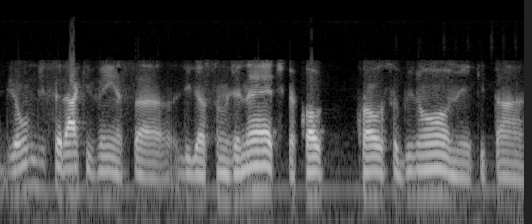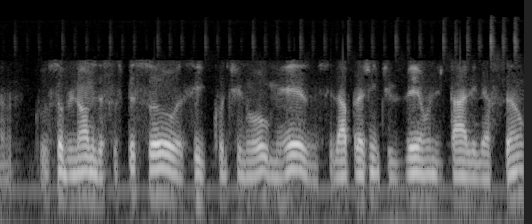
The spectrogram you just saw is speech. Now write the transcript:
de onde será que vem essa ligação genética, qual qual o sobrenome que tá o sobrenome dessas pessoas, se continuou mesmo, se dá para a gente ver onde está a ligação.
